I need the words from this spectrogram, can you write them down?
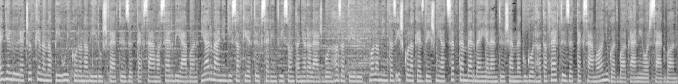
Egyelőre csökken a napi új koronavírus fertőzöttek száma Szerbiában, járványügyi szakértők szerint viszont a nyaralásból hazatérők, valamint az iskolakezdés miatt szeptemberben jelentősen megugorhat a fertőzöttek száma a nyugat-balkáni országban.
